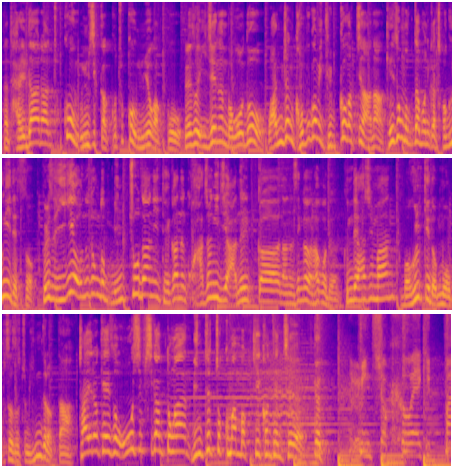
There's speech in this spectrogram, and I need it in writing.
그냥 달달한 초코 음식 같고 초코 음료 같고. 그래서 이제는 먹어도 완전 거부감이 들 것 같진 않아. 계속 먹다 보니까 적응이 됐어. 그래서 이게 어느 정도 민초단이 돼가는 과정이지 않을까라는 생각을 하거든. 근데 하지만 먹을 게 너무 없어서 좀 힘들었다. 자 이렇게 해서 50시간 동안 민트 초코만 먹기 컨텐츠 끝. 민초코의 깃발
